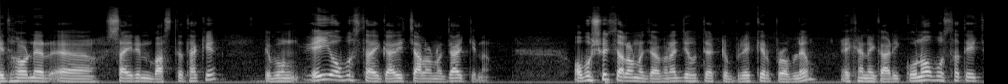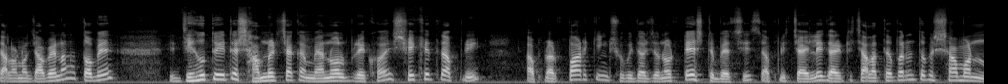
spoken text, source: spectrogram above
এই ধরনের সাইরেন বাঁচতে থাকে এবং এই অবস্থায় গাড়ি চালানো যায় কি না অবশ্যই চালানো যাবে না। যেহেতু একটা ব্রেকের প্রবলেম এখানে গাড়ি কোনো অবস্থাতেই চালানো যাবে না। তবে যেহেতু এটা সামনের চাকা ম্যানুয়াল ব্রেক হয়, সেক্ষেত্রে আপনি আপনার পার্কিং সুবিধার জন্য টেস্ট বেসিস আপনি চাইলে গাড়িটি চালাতে পারেন। তবে সামান্য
